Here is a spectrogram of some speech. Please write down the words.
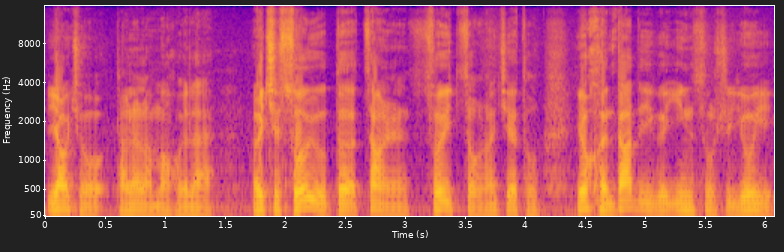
要求达赖喇嘛回来。而且所有的藏人，所以走上街头，有很大的一个因素是由于，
